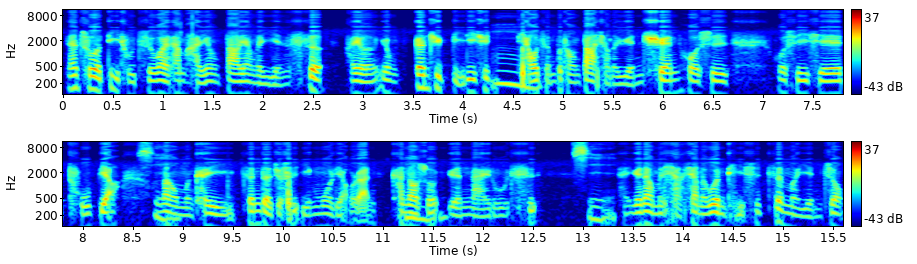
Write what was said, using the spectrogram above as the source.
但除了地图之外，他们还用大量的颜色，还有用根据比例去嗯。调整不同大小的圆圈，或是或是一些图表，是，那我们可以真的就是一目了然，看到说嗯。原来如此，是，哎原来我们想象的问题是这么严重，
